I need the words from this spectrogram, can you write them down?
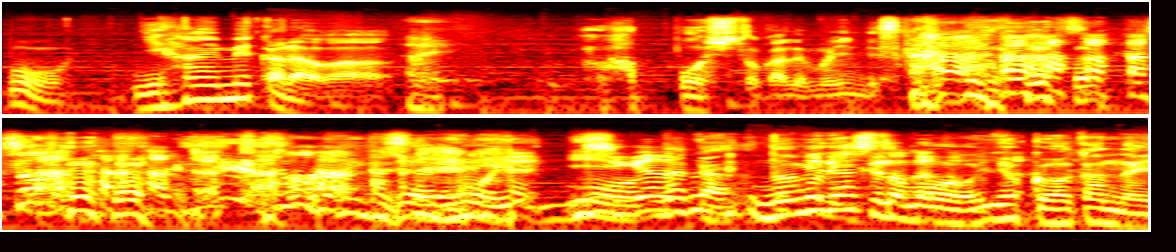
ー、もう二杯目からは、はい、発泡酒とかでもいいんですけど。そうなんですね。もうもうなんか飲み出すともうよくわかんない。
